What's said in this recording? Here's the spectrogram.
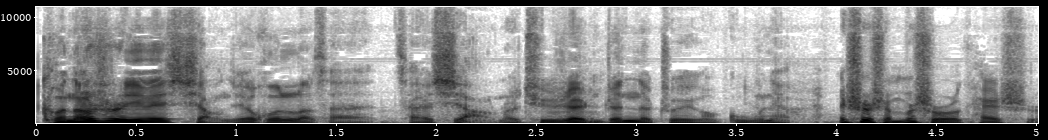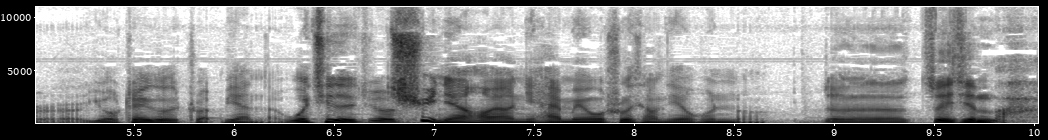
可能是因为想结婚了才才想着去认真的追个姑娘。哎是什么时候开始有这个转变的？我记得就去年好像你还没有说想结婚呢。呃，最近吧，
